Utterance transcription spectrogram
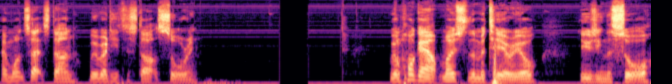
and once that's done we're ready to start sawing. We'll hog out most of the material using the saw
